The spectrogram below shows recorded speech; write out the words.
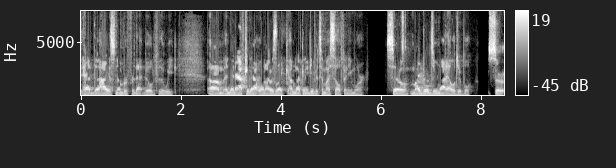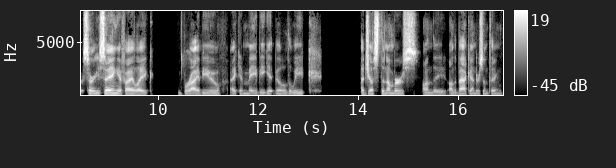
had the highest number for that build for the week. Um, and then after that one, I was like, I'm not going to give it to myself anymore. So my builds are not eligible. So, so are you saying if I like bribe you, I can maybe get build of the week, adjust the numbers on the on the back end or something?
